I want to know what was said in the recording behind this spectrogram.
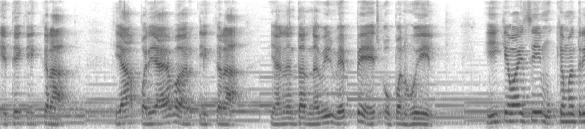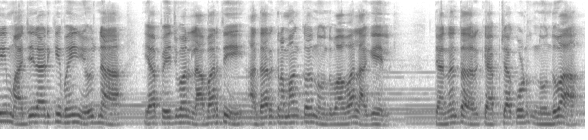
येथे क्लिक करा. या पर्यायावर क्लिक करा. यानंतर नवीन वेब पेज ओपन होईल. E K Y C Mukhyamantri Majhi Ladki बहीण योजना या पेजवर लाभार्थी आधार क्रमांक नोंदवावा लागेल. त्यानंतर कॅपचा कोड नोंदवा.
